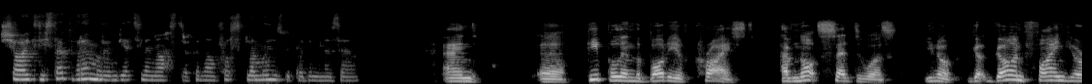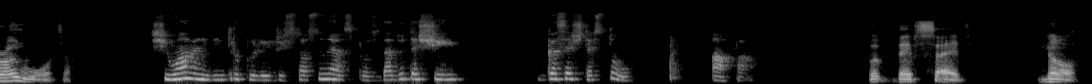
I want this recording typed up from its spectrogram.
Și au existat vremuri în viețile noastre când am fost flămânzi după Dumnezeu. And uh, people in the body of Christ have not said to us, you know, go, go and find your own water. Și oamenii din trupul lui Hristos nu ne-au spus, dar du-te și găsește tu apa. But they've said, no,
